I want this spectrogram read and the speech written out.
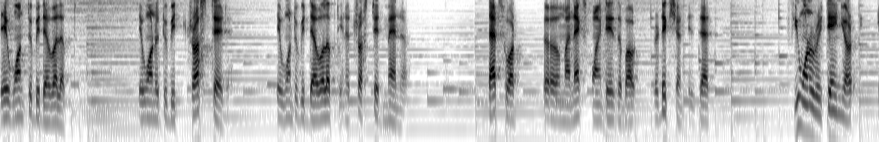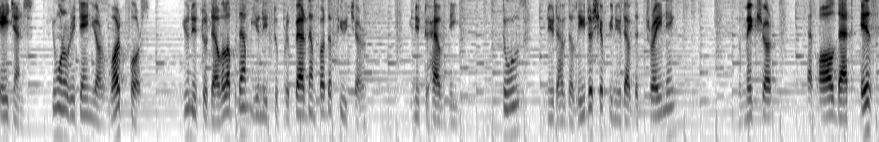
They want to be developed. They wanted to be trusted they want to be developed in a trusted manner. That's what uh, my next point is about prediction is that if you want to retain your agents, if you want to retain your workforce, you need to develop them, you need to prepare them for the future. You need to have the tools, you need to have the leadership, you need to have the training to make sure that all that is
